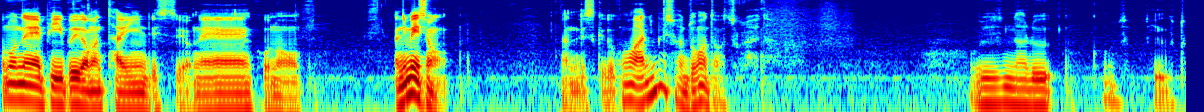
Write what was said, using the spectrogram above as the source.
このね、PV がまたいいんですよね。この、アニメーション。なんですけど、このアニメーションはどなたか作られたオリジナル。コンセプト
